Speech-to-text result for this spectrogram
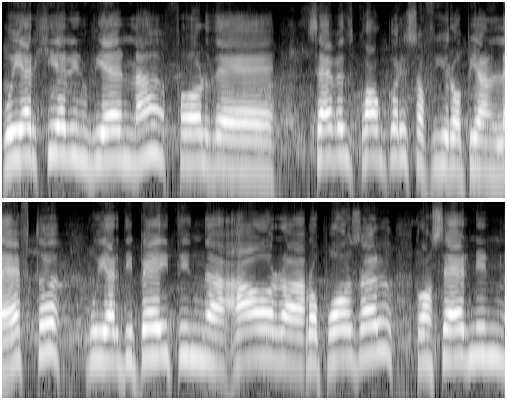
We are here in Vienna for the seventh Congress of European Left. We are debating our uh, proposal concerning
